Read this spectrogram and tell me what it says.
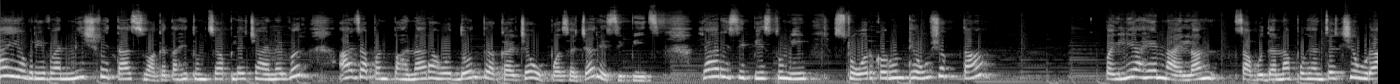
हाय एव्हरीवन मी श्वेता. स्वागत आहे तुमचं आपल्या चॅनलवर आज आपण पाहणार आहोत दोन प्रकारच्या उपवासाच्या रेसिपीज ह्या रेसिपीज तुम्ही स्टोअर करून ठेवू शकता. पहिली आहे नायलॉन साबुदाणा पोह्यांचा चिवडा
